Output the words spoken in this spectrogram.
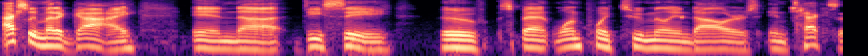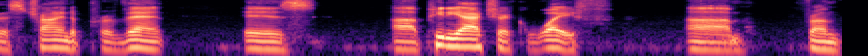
I actually met a guy in uh, dc who spent 1.2 million dollars in Texas trying to prevent his uh, pediatric wife um, from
